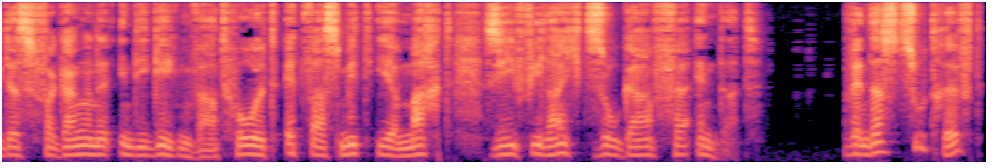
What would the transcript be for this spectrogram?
die das Vergangene in die Gegenwart holt, etwas mit ihr macht, sie vielleicht sogar verändert. Wenn das zutrifft,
